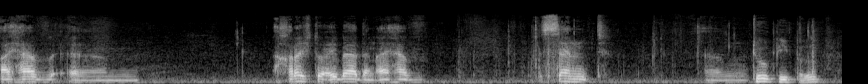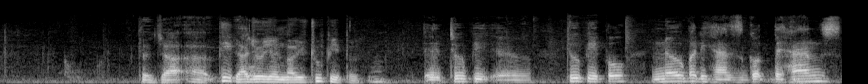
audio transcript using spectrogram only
I have um, أخرجت عبادا I have sent um, Two people. The ja, uh, People. Yajuj and Majuj, two people. uh, two, pe- uh, two people, nobody has got the hands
